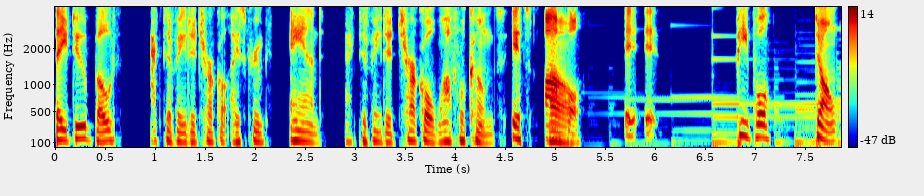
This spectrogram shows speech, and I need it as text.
they do both activated charcoal ice cream and activated charcoal waffle cones. It's oh. awful. It, it, people, don't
